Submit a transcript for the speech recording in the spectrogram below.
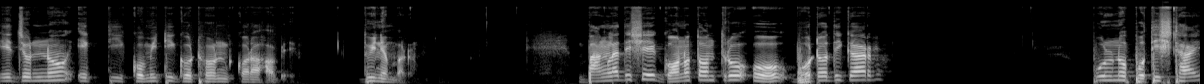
এজন্য একটি কমিটি গঠন করা হবে। দুই নম্বর, বাংলাদেশে গণতন্ত্র ও ভোটাধিকার পূর্ণ প্রতিষ্ঠায়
